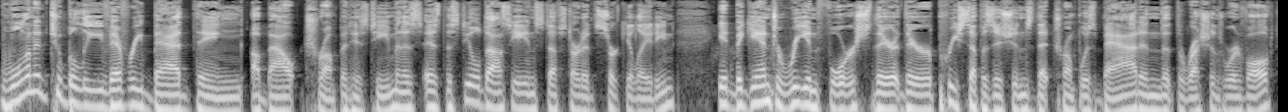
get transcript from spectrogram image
wanted to believe every bad thing about Trump and his team. And as, as the Steele dossier and stuff started circulating, it began to reinforce their their presuppositions that Trump was bad and that the Russians were involved.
